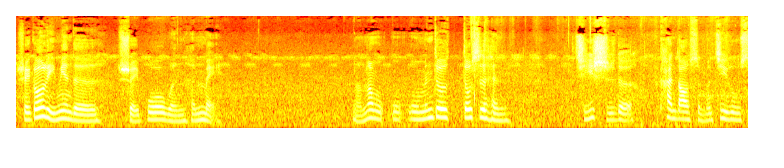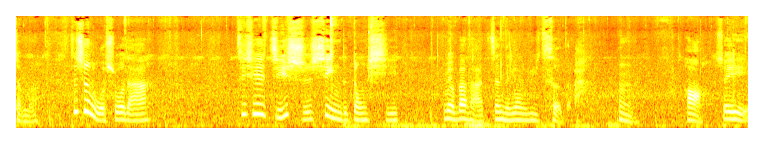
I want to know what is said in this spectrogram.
水沟里面的水波纹很美。嗯，那我我们就都是很及时的看到什么记录什么，这是我说的啊。这些及时性的东西没有办法真的用预测的吧？嗯，好，所以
